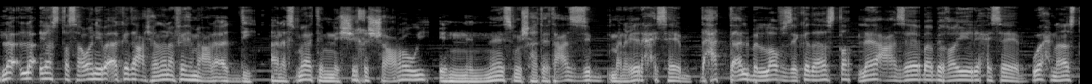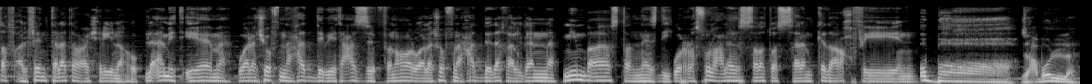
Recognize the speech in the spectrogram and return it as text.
لا لا يا اسطى ثواني بقى كده عشان أنا فاهم على قدي. أنا سمعت من الشيخ الشعراوي إن الناس مش هتتعذب من غير حساب. ده حتى قلب اللفظ كده يا اسطى لا عذاب بغير حساب. وإحنا يا اسطى في 2023 أهو لا قامت قيامة ولا شفنا حد بيتعذب في نار ولا شفنا حد دخل جنة. مين بقى يا اسطى الناس دي؟ والرسول عليه الصلاة والسلام كده راح فين؟ أوبا! زعبله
